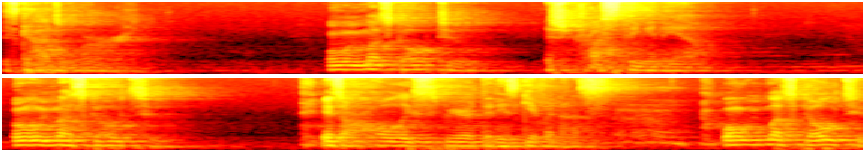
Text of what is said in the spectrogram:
is God's Word. Where we must go to is trusting in Him. Where we must go to is our Holy Spirit that He's given us. What we must go to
